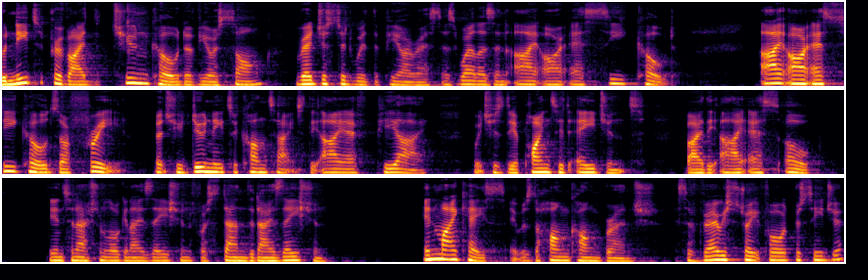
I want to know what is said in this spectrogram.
will need to provide the tune code of your song registered with the PRS as well as an IRSC code. IRSC codes are free, but you do need to contact the IFPI, which is the appointed agent by the ISO, the International Organization for Standardization. In my case, it was the Hong Kong branch. It's a very straightforward procedure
